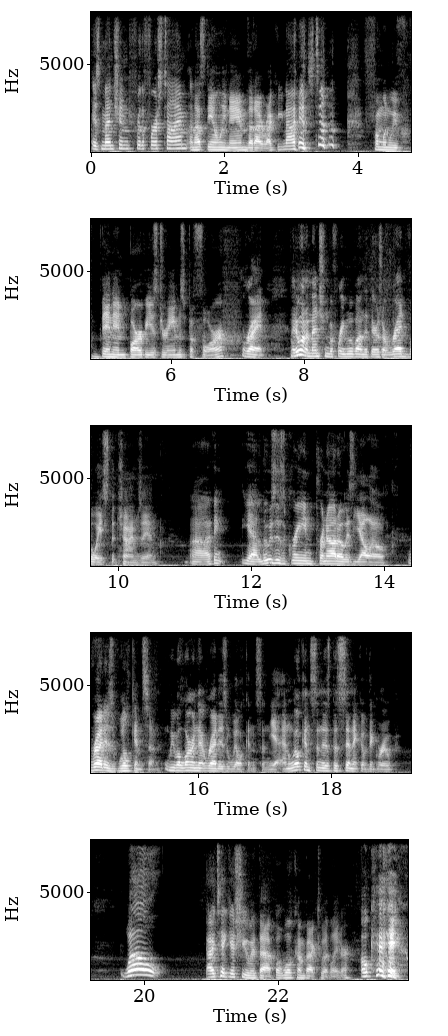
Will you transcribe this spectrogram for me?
is mentioned for the first time, and that's the only name that I recognized from when we've been in Barbie's dreams before. Right. I do want to mention before we move on that there's a red voice that chimes in. Uh, I think, yeah, Luz is green, Prinado is yellow. Red is Wilkinson. We will learn that red is Wilkinson, yeah, and Wilkinson is the cynic of the group. Well, I take issue with that, but we'll come back to it later. Okay.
